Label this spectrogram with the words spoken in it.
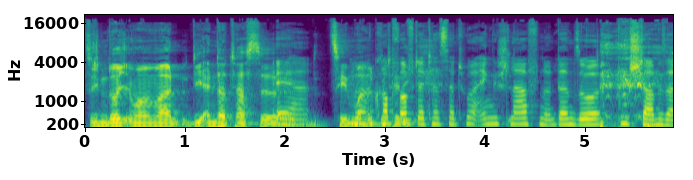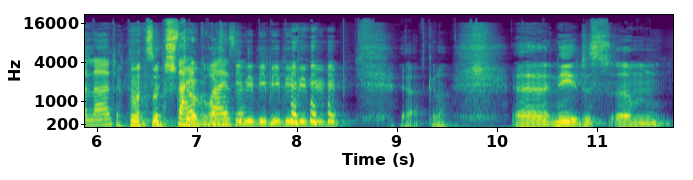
zwischendurch immer mal die Enter-Taste Ja, zehnmal mit dem Kopf auf der Tastatur eingeschlafen und dann so Buchstabensalat. Immer so ein Störgeräusch. Ja, genau. Äh, nee, das, ähm,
